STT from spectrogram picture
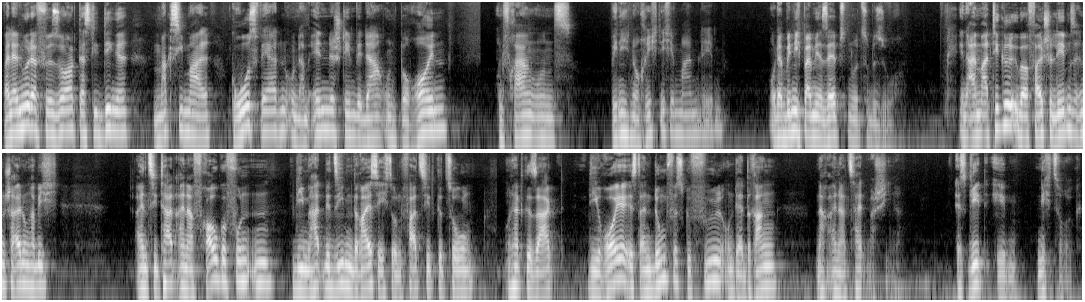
Weil er nur dafür sorgt, dass die Dinge maximal groß werden und am Ende stehen wir da und bereuen und fragen uns, bin ich noch richtig in meinem Leben? Oder bin ich bei mir selbst nur zu Besuch? In einem Artikel über falsche Lebensentscheidungen habe ich ein Zitat einer Frau gefunden, die hat mit 37 so ein Fazit gezogen und hat gesagt, die Reue ist ein dumpfes Gefühl und der Drang nach einer Zeitmaschine. Es geht eben nicht zurück.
